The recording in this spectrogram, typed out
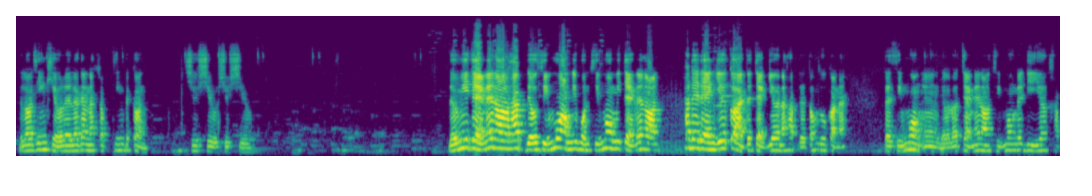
เดี๋ยวเราทิ้งเขียวเลยแล้วกันนะครับ ทิ้งไปก่อน ชิวชิวชิวชิวๆเดี๋ยวมีแจกแน่นอนครับ เดี๋ยวสีม่วงมีผลสีม่วงมีแจกแน่นอน ถ้าได้แดงเยอะก็อาจจะแจกเยอะนะครับ เดี๋ยวต้องดูก่อนนะ แต่สีม่วงเองเดี๋ยวเราแจกแน่นอนสีม่วงได้ดีเยอะครับ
